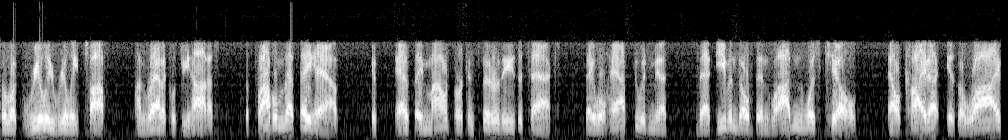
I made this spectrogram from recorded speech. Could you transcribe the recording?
to look really, really tough on radical jihadists. The problem that they have, if as they mount or consider these attacks, they will have to admit that even though bin Laden was killed, Al Qaeda is alive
